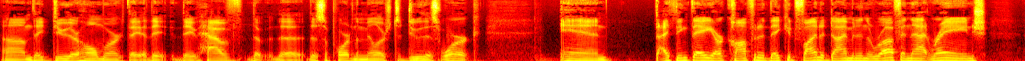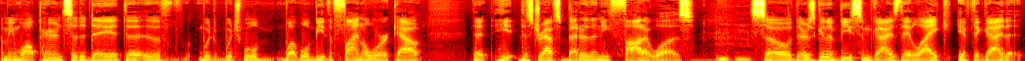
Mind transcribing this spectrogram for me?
Um, they do their homework. They they they have the, the the support of the Millers to do this work, and I think they are confident they could find a diamond in the rough in that range. I mean, Walt Perrin said today at the which will what will be the final workout that he, this draft's better than he thought it was. So there's going to be some guys they like. If the guy that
